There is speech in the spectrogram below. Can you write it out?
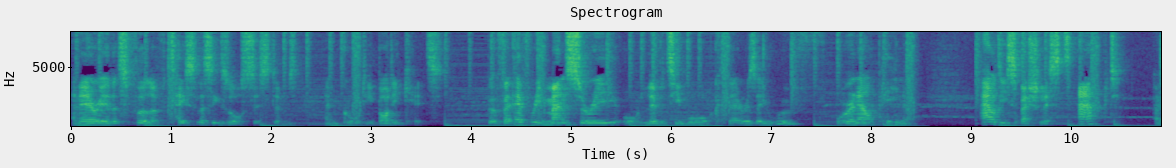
an area that's full of tasteless exhaust systems and gaudy body kits. But for every Mansory or Liberty Walk, there is a Ruf or an Alpina. Audi specialists ABT, a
